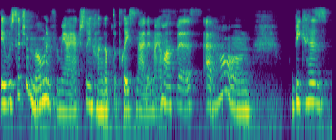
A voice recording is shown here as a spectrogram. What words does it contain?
it was such a moment for me. I actually hung up the placemat in my office at home because,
